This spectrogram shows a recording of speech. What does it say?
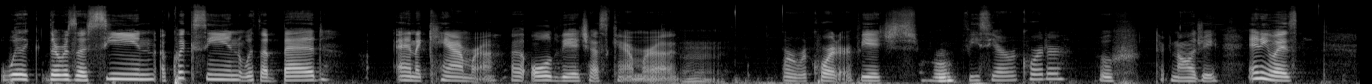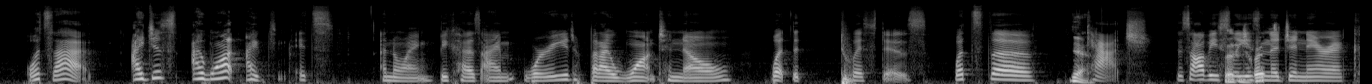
With there was a scene, a quick scene with a bed and a camera, an old VHS camera mm. or recorder, VH mm-hmm. VCR recorder. Oof, technology. Anyways, what's that? I just I want I it's annoying because I'm worried, but I want to know what the twist is. What's the Yeah. catch? This obviously The isn't a generic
